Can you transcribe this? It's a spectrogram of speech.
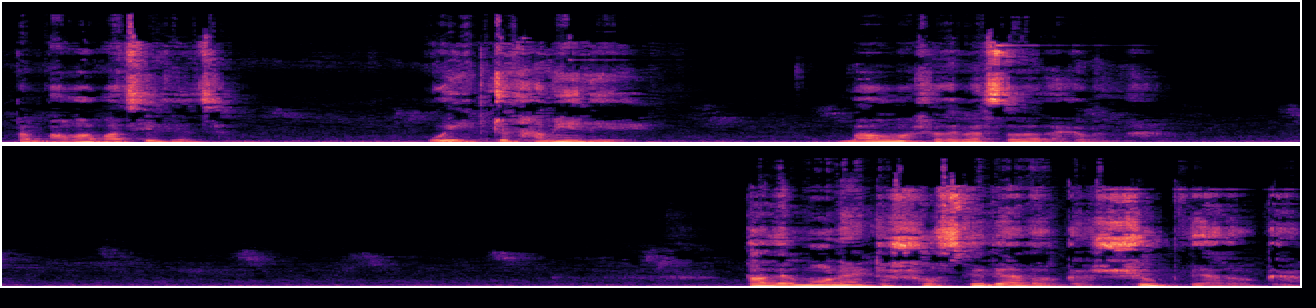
আপনার বাবা বাঁচিয়ে দিয়েছেন ওই একটু থামিয়ে দিয়ে বাবা মার সাথে ব্যস্ততা দেখাবেন না। তাদের মনে একটা স্বস্তি দেওয়া দরকার, সুখ দেওয়া দরকার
